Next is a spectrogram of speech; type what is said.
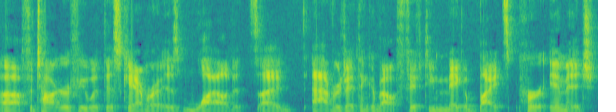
Uh, photography with this camera is wild. It's I average I think about 50 megabytes per image.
